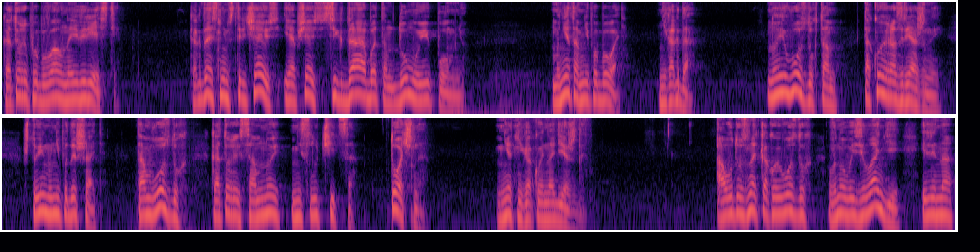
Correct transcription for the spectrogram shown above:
который побывал на Эвересте. Когда с ним встречаюсь и общаюсь, всегда об этом думаю и помню. Мне там не побывать. Никогда. Но и воздух там такой разряженный, что и не подышать. Там воздух, который со мной не случится. Точно. Нет никакой надежды. А вот узнать, какой воздух в Новой Зеландии или на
